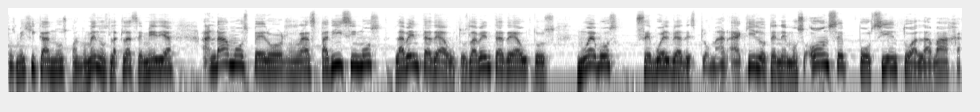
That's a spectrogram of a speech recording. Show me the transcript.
los mexicanos, cuando menos la clase media, andamos pero raspadísimos la venta de autos, la venta de autos nuevos se vuelve a desplomar. Aquí lo tenemos 11% a la baja.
